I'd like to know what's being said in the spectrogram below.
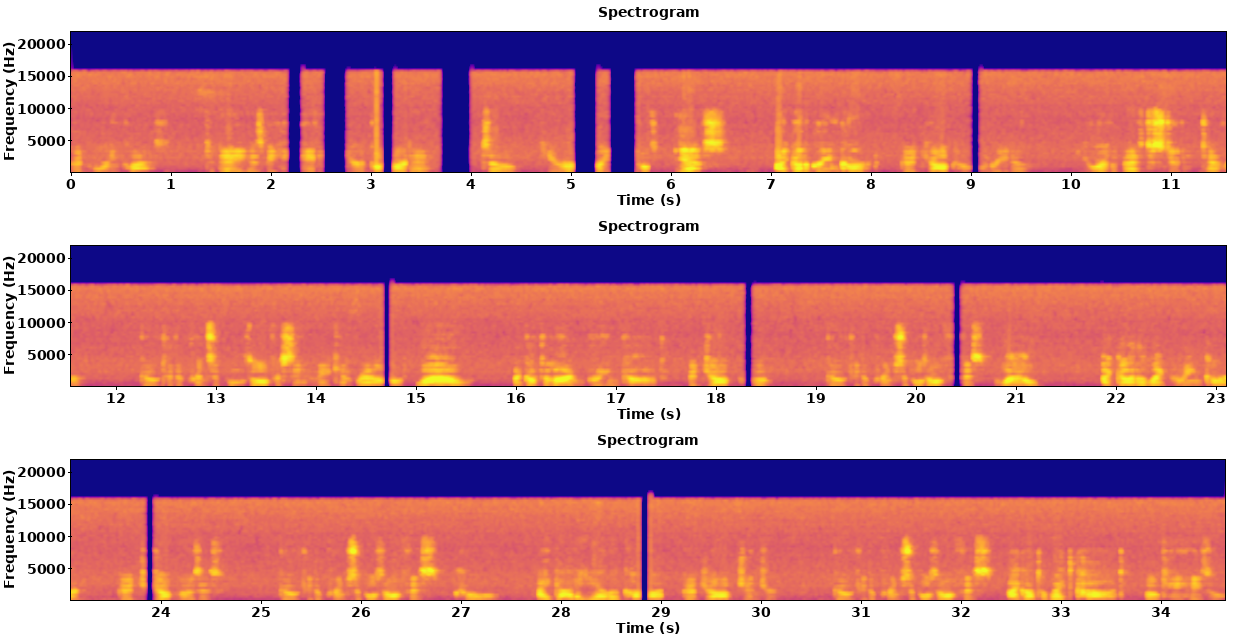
Good morning, class. Today is behavior card day. So, here are your cards. Yes, I got a green card. Good job, Conrito. You are the best student ever. Go to the principal's office and make him proud. Wow, I got a lime green card. Good job, Poe. Go to the principal's office. Wow, I got a light green card. Good job, Moses. Go to the principal's office. Cool. I got a yellow card. Good job, Ginger. Go to the principal's office. I got a white card. Okay, Hazel.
